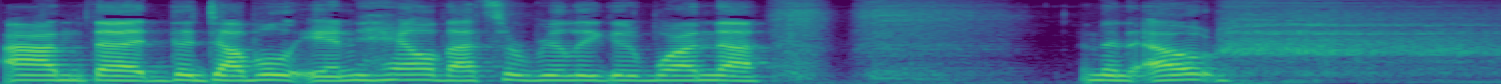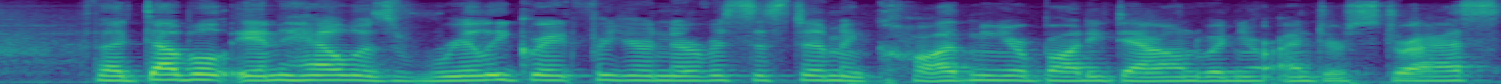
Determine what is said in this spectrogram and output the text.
Um, the, the double inhale, that's a really good one. The, and then out the double inhale is really great for your nervous system and calming your body down when you're under stress.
